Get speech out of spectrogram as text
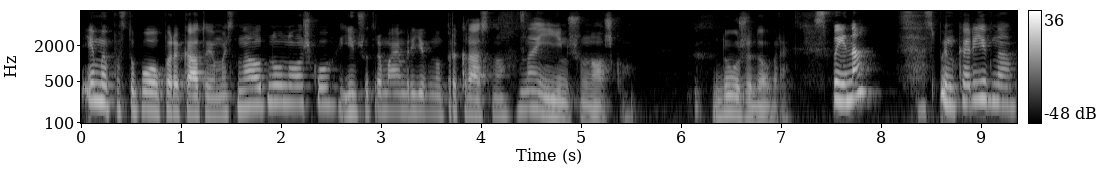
І ми поступово перекатуємось на одну ножку, іншу тримаємо рівно, прекрасно, на іншу ножку. Дуже добре. Спина. Спинка рівна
